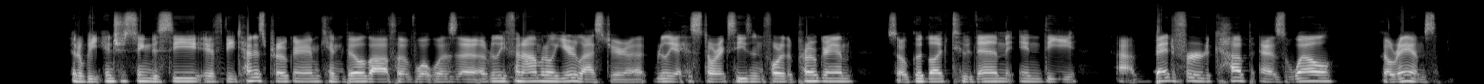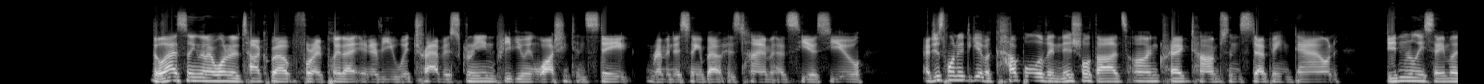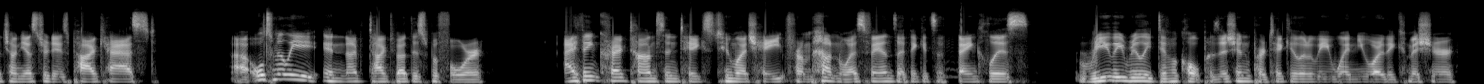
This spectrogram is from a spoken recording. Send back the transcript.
It'll be interesting to see if the tennis program can build off of what was a, really phenomenal year last year, a, really a historic season for the program. So, good luck to them in the uh, Bedford Cup as well. Go Rams. The last thing that I wanted to talk about before I play that interview with Travis Green, previewing Washington State, reminiscing about his time at CSU, I just wanted to give a couple of initial thoughts on Craig Thompson stepping down. Didn't really say much on yesterday's podcast. Uh, ultimately, and I've talked about this before, I think Craig Thompson takes too much hate from Mountain West fans. I think it's a thankless, really, really difficult position, particularly when you are the commissioner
